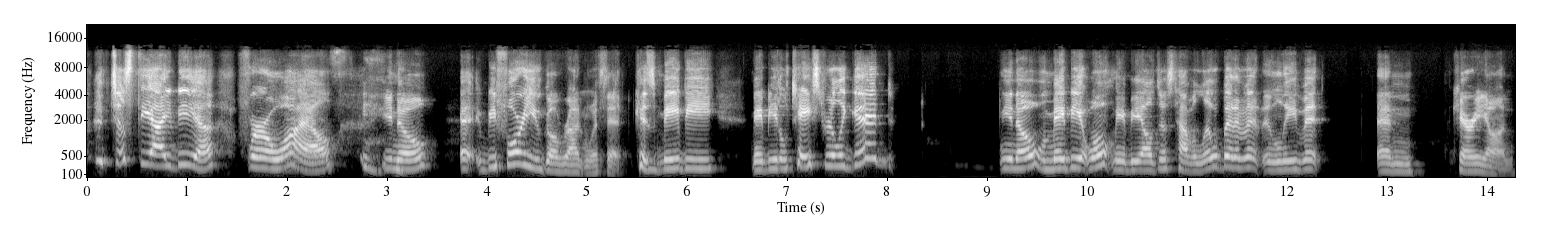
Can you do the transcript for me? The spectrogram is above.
just the idea for a while you know before you go run with it because maybe maybe it'll taste really good. You know maybe it won't. Maybe i'll just have a little bit of it and leave it and carry on.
